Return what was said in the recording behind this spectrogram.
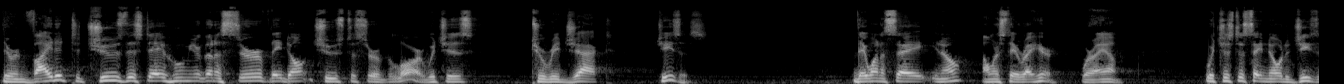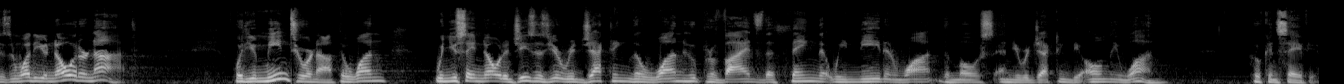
they're invited to choose this day whom you're going to serve. They don't choose to serve the Lord, which is to reject Jesus. They want to say, you know, I want to stay right here where I am, which is to say no to Jesus. And whether you know it or not, whether you mean to or not, the one, when you say no to Jesus, you're rejecting the one who provides the thing that we need and want the most, and you're rejecting the only one who can save you.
